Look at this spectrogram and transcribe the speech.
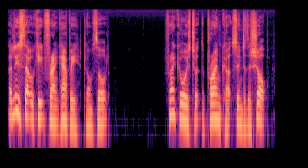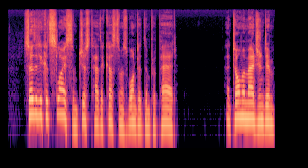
At least that would keep Frank happy, Tom thought. Frank always took the prime cuts into the shop so that he could slice them just how the customers wanted them prepared. And Tom imagined him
